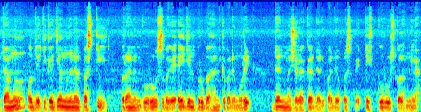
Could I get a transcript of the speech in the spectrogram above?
pertama, objektif kajian mengenal pasti peranan guru sebagai ejen perubahan kepada murid dan masyarakat daripada perspektif guru sekolah menengah.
